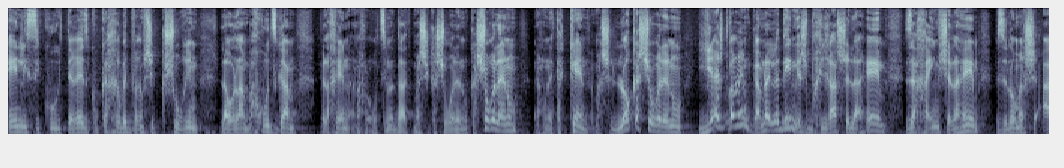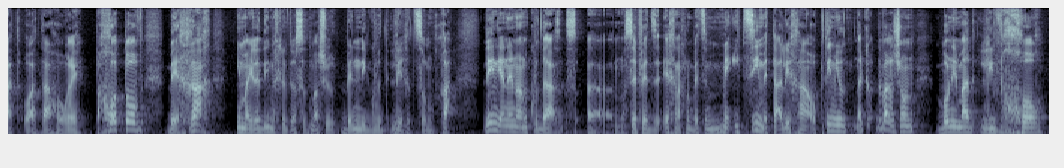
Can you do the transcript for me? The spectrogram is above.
אין לי סיכוי, תראה, זה כל כך הרבה דברים שקשורים לעולם בחוץ גם, ולכן אנחנו רוצים לדעת מה שקשור אלינו קשור אלינו, ואנחנו נתקן, ומה שלא קשור אלינו, יש דברים, גם לילדים, יש בחירה שלהם, זה החיים שלהם, וזה לא אומר שאת או אתה הורה פחות טוב, בהכרח, אם הילדים החליטו לעשות משהו בניגוד לרצונך. לענייננו הנקודה הנוספת זה איך אנחנו בעצם מאיצים את תהליך האופטימיות. דבר ראשון, בואו נלמד לבחור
